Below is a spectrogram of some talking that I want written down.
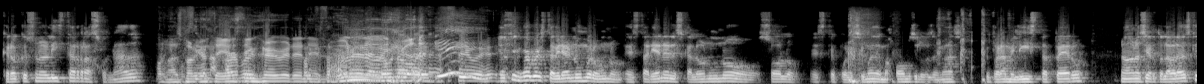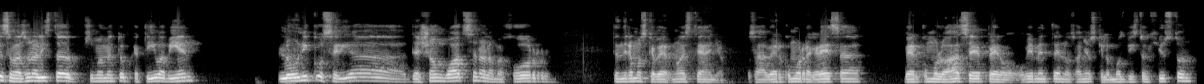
Creo que es una lista razonada. Más porque pusieron a está Justin Herbert en porque el está Herbert en el uno, uno, güey. Sí, güey. Justin Herbert estaría número uno, estaría en el escalón uno solo, este, por encima de Mahomes y los demás, si fuera mi lista, pero no, no es cierto. La verdad es que se me hace una lista sumamente objetiva, bien. Lo único sería de Sean Watson, a lo mejor tendríamos que ver, ¿no? Este año. O sea, ver cómo regresa, ver cómo lo hace, pero obviamente en los años que lo hemos visto en Houston,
